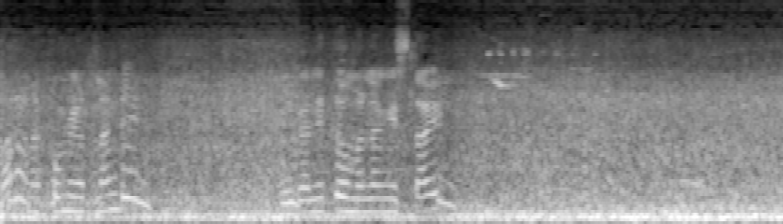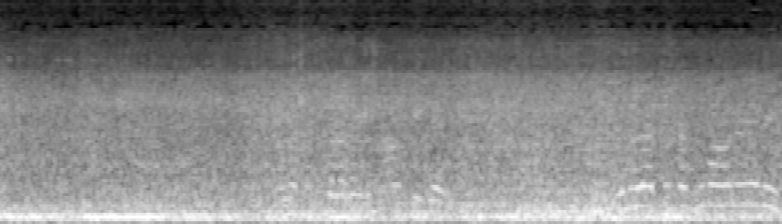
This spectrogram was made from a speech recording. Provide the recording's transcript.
Parang nag-commute lang din. Kung ganito man lang style. Malapit talaga yung malapit ang gumawa na yan eh.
